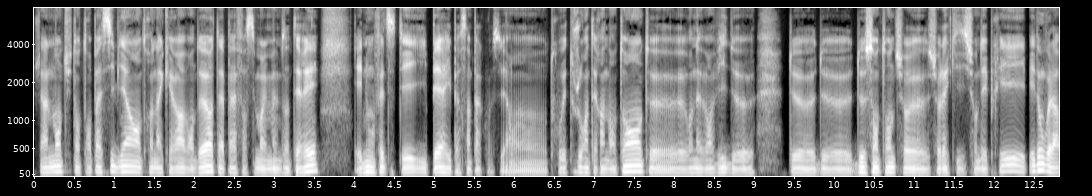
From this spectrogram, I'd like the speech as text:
généralement tu t'entends pas si bien entre un acquéreur et un vendeur, t'as pas forcément les mêmes intérêts. Et nous en fait c'était hyper hyper sympa. C'est-à-dire on trouvait toujours un terrain d'entente, on avait envie de, de, de, de s'entendre sur, sur l'acquisition des prix. Et donc voilà.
